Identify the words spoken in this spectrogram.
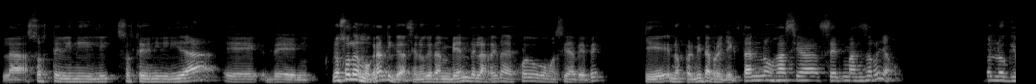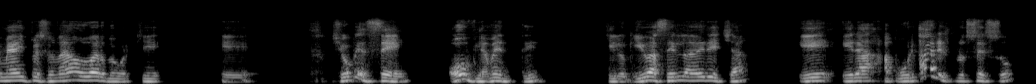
la sostenibilidad de, no solo democrática, sino que también de las reglas de juego, como decía Pepe, que nos permita proyectarnos hacia ser más desarrollados. Es lo que me ha impresionado, Eduardo, porque yo pensé, obviamente, que lo que iba a hacer la derecha eh, era apurar el proceso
